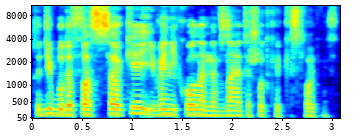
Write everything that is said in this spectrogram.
Тоді буде у все окей, і ви ніколи не знаєте, що таке кислотність.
